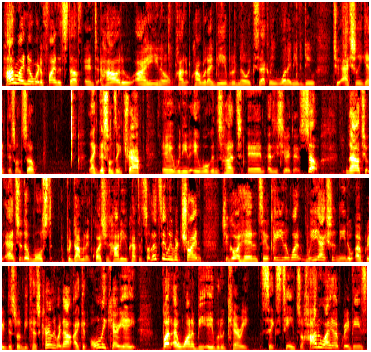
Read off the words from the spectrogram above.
how do I know where to find this stuff, and how do I, you know, how do, how would I be able to know exactly what I need to do to actually get this one? So, like this one's a trap, and we need a Wogah's hut, and as you see right there. So, now to answer the most predominant question, how do you craft it? So let's say we were trying to go ahead and say, okay, you know what, we actually need to upgrade this one because currently right now I can only carry eight but I want to be able to carry 16. So how do I upgrade these?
